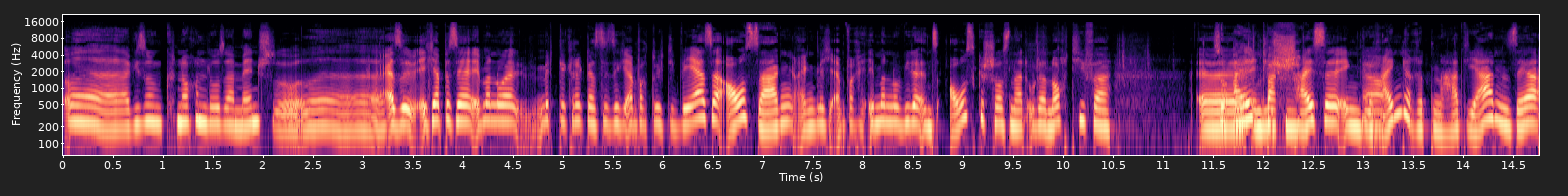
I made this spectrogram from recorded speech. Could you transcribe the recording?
äh, wie so ein knochenloser Mensch, so. Äh. Also ich habe bisher immer nur mitgekriegt, dass sie sich einfach durch diverse Aussagen eigentlich einfach immer nur wieder ins Ausgeschossen hat oder noch tiefer äh, So in die. Scheiße irgendwie Ja. reingeritten hat. Ja, eine sehr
